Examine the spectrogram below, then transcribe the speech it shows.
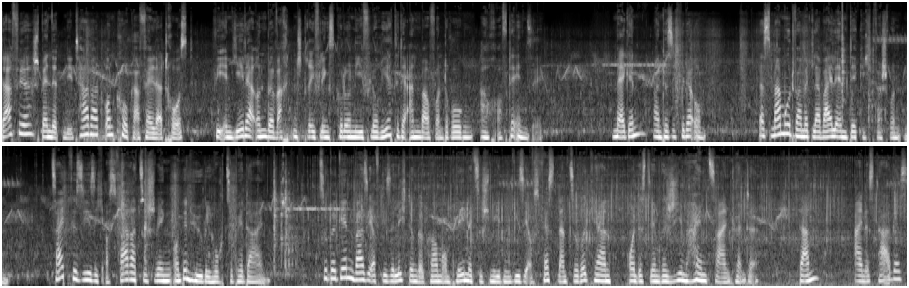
Dafür spendeten die Tabak- und Coca-Felder Trost. Wie in jeder unbewachten Sträflingskolonie florierte der Anbau von Drogen auch auf der Insel. Megan wandte sich wieder um. Das Mammut war mittlerweile im Dickicht verschwunden. Zeit für sie, sich aufs Fahrrad zu schwingen und den Hügel hoch zu pedalen. Zu Beginn war sie auf diese Lichtung gekommen, um Pläne zu schmieden, wie sie aufs Festland zurückkehren und es dem Regime heimzahlen könnte. Dann, eines Tages,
